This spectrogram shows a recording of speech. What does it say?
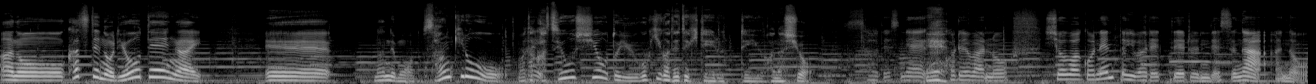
あのかつての料亭街、えー何でも3キロをまた活用しようという動きが出てきているっていう話を。そうですね、これはあの昭和5年と言われてるんですがあの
